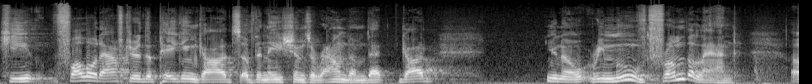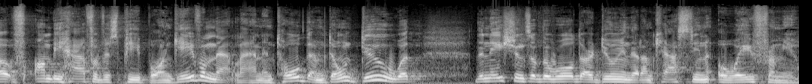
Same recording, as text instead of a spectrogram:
he followed after the pagan gods of the nations around him that God, you know, removed from the land of, on behalf of his people and gave them that land and told them, don't do what the nations of the world are doing that I'm casting away from you.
